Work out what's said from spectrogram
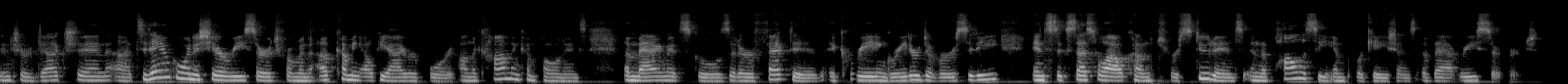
introduction. Uh, today, I'm going to share research from an upcoming LPI report on the common components of magnet schools that are effective at creating greater diversity and successful outcomes for students and the policy implications of that research.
